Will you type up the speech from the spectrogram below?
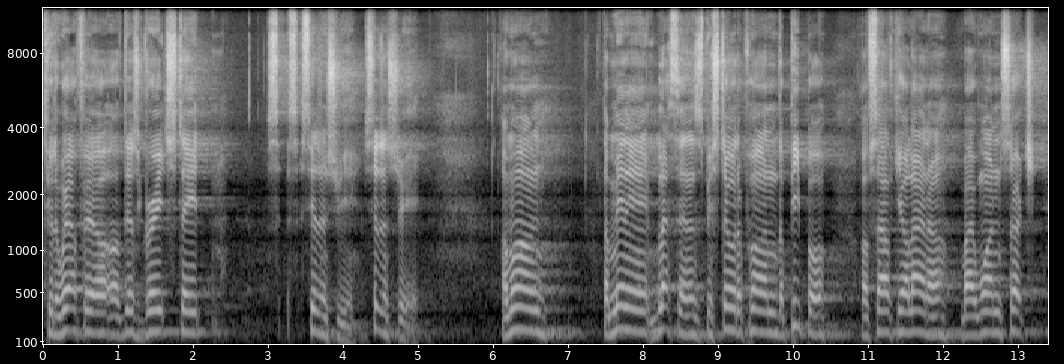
to the welfare of this great state citizenry. citizenry. Among the many blessings bestowed upon the people of South Carolina by one such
